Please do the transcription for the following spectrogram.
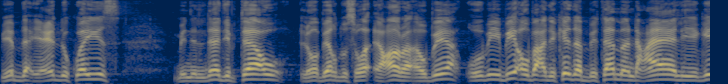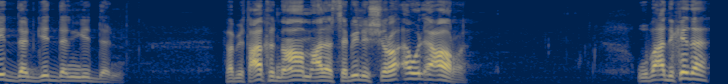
بيبدأ يعده كويس من النادي بتاعه اللي هو بياخده سواء إعارة أو بيع وبيبيعه بعد كده بثمن عالي جدا جدا جدا. فبيتعاقد معاهم على سبيل الشراء أو الإعارة. وبعد كده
